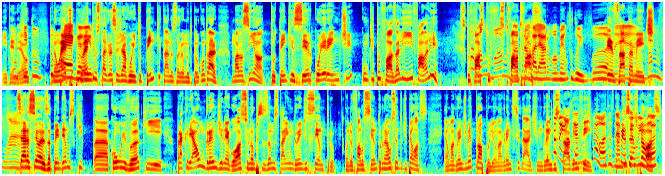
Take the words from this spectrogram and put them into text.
entendeu? o que tu, tu não é, tipo, não é que o Instagram seja ruim, tu tem que estar no Instagram, muito pelo contrário. Mas assim, ó, tu tem que ser coerente com o que tu faz ali e fala ali. Se tu Mas faz, tu, se tu fala, tu faz. atrapalhar o momento do Ivan, né? Exatamente. Vamos lá. Senhoras e senhores, aprendemos que ah, com o Ivan que para criar um grande negócio não precisamos estar em um grande centro. Quando eu falo centro, não é o centro de Pelotas. É uma grande metrópole, é uma grande cidade, um grande Também o estado, centro enfim. de Pelotas, né? Também o Porque centro o de Ivan Pelotas.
